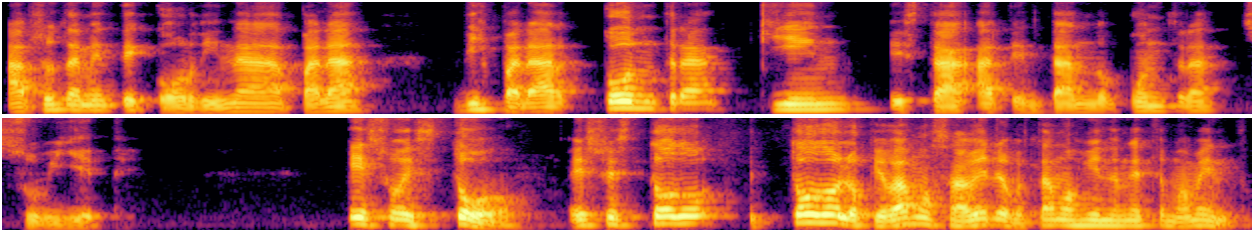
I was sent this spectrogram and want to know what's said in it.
absolutamente coordinada para disparar contra quien está atentando contra su billete. Eso es todo. Eso es todo, todo lo que vamos a ver, lo que estamos viendo en este momento.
